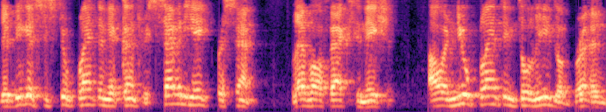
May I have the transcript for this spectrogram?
the biggest steel plant in the country, 78% level of vaccination. Our new plant in Toledo, uh,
